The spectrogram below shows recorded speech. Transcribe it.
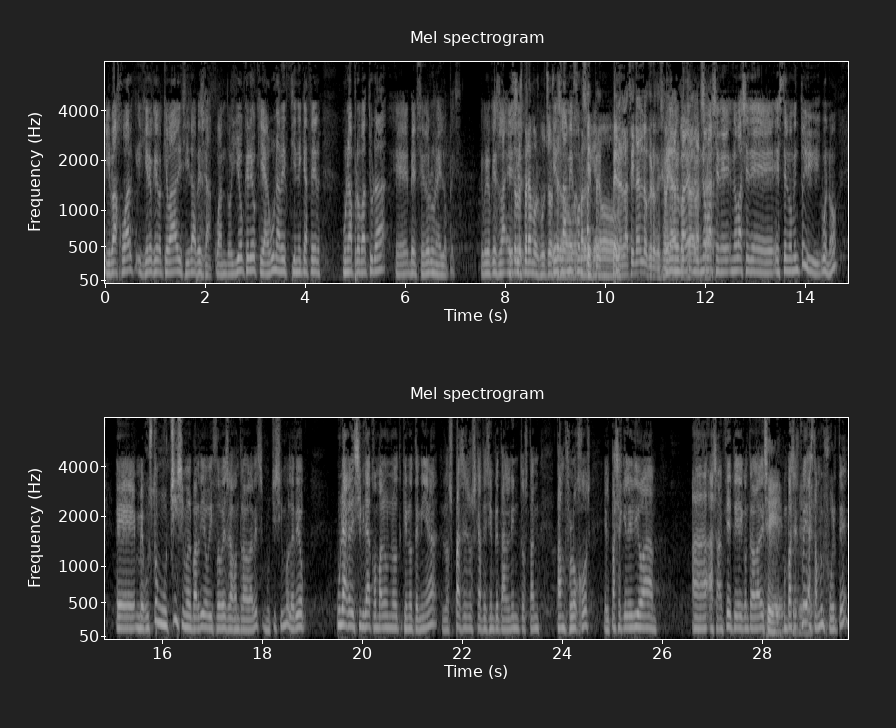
y va a jugar y creo que, que va a decidir a Vesga. Cuando yo creo que alguna vez tiene que hacer una probatura eh, vencedor Unai López. Yo creo que es la, Esto es- lo esperamos muchos, es pero la me mejor Sí, pero, no- pero en la final no creo que se vaya a pero parece- no va a ser, eh, no va a ser eh, este el momento y bueno, eh, me gustó muchísimo el partido que hizo Vesga contra el Alavés, muchísimo. Le veo una agresividad con balón no- que no tenía, los pases los que hace siempre tan lentos, tan, tan flojos, el pase que le dio a, a, a Sancet contra el Alavés, Sí, un pase sí, sí, fue hasta muy fuerte,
